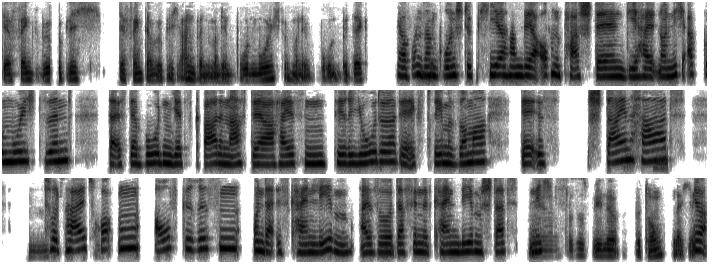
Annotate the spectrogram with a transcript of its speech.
der fängt wirklich, der fängt da wirklich an, wenn man den Boden mulcht, wenn man den Boden bedeckt. Ja, auf unserem Grundstück hier haben wir auch ein paar Stellen, die halt noch nicht abgemulcht sind. Da ist der Boden jetzt gerade nach der heißen Periode, der extreme Sommer, der ist steinhart, mhm. total trocken, aufgerissen und da ist kein Leben. Also da findet kein Leben statt, nichts. Ja, das ist wie eine Betonfläche. Ja.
